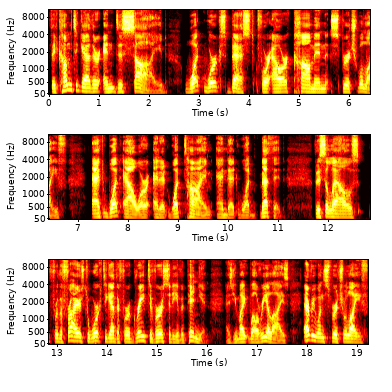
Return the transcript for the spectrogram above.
that come together and decide what works best for our common spiritual life, at what hour and at what time and at what method. This allows for the friars to work together for a great diversity of opinion. As you might well realize, everyone's spiritual life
